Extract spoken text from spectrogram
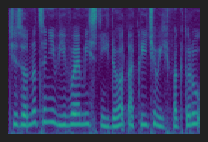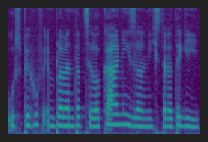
či zhodnocení vývoje místních dohod a klíčových faktorů úspěchu v implementaci lokálních zelených strategií.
